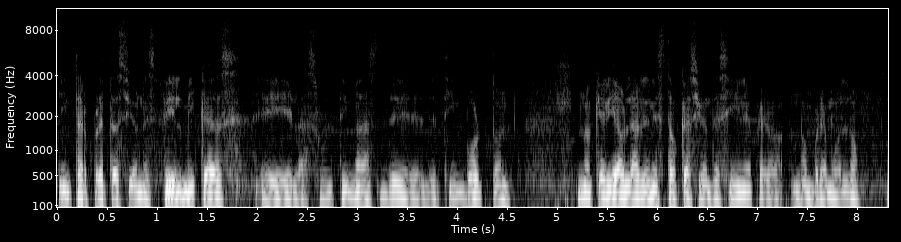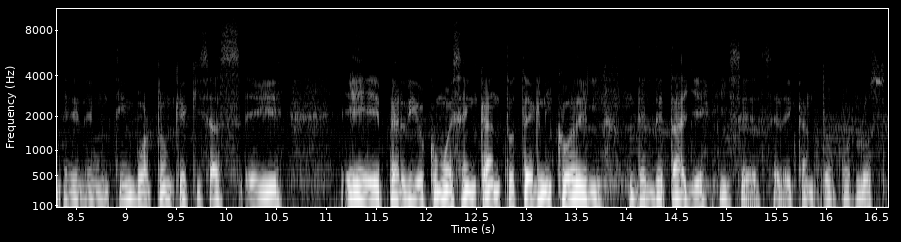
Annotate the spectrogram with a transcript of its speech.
interpretaciones fílmicas, las últimas de Tim Burton no quería hablar en esta ocasión de cine, pero nombrémoslo, eh, de un Tim Burton que quizás eh, eh, perdió como ese encanto técnico del, detalle y se, decantó por los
